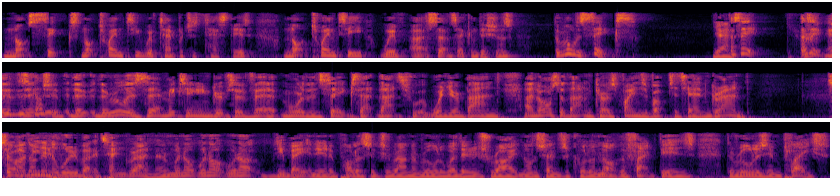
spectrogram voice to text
not six, not 20 with temperatures tested, not 20 with uh, certain set conditions. The rule is six. Yeah. That's it. That's it. End of discussion. The, the, the, rule is uh, mixing in groups of uh, more than six. That that's when you're banned, and also that incurs fines of up to ten grand. So I, I don't mean, think they're worried about the ten grand, and we're not we're not we're not debating here the politics around the rule or whether it's right, nonsensical or not. The fact is, the rule is in place.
